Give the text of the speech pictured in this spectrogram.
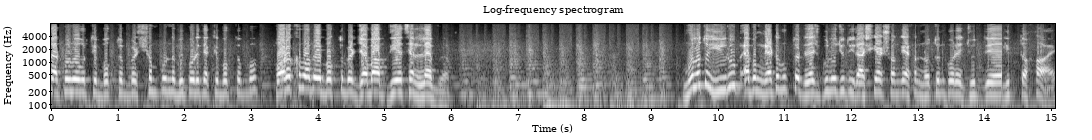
তার পূর্ববর্তী বক্তব্যের সম্পূর্ণ বিপরীত একটি বক্তব্য, পরোক্ষভাবে এই বক্তব্যের জবাব দিয়েছেন ল্যাভরভ মূলত ইউরোপ এবং ন্যাটোভুক্ত দেশগুলো যদি রাশিয়ার সঙ্গে এখন নতুন করে যুদ্ধে লিপ্ত হয়,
